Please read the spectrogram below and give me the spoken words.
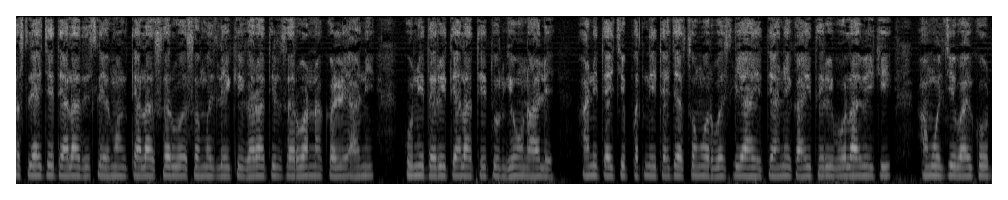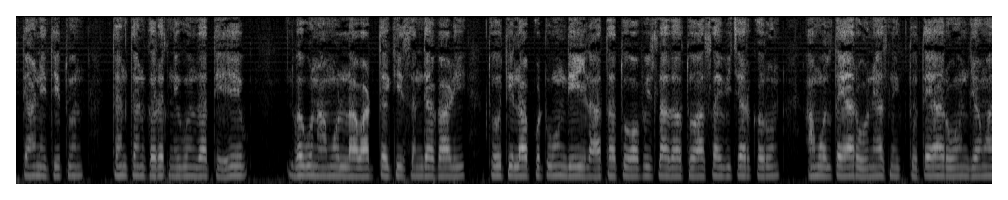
असल्याचे त्याला दिसले. मग त्याला सर्व समजले की घरातील सर्वांना कळले आणि कोणीतरी त्याला तेथून घेऊन आले आणि त्याची पत्नी त्याच्यासमोर बसली आहे. त्याने काहीतरी बोलावे की अमोलची बायको त्याने तिथून तनतन करत निघून जाते. हे बघून अमोलला वाटतं की संध्याकाळी तो तिला पटवून देईल. आता तो ऑफिसला जातो असा विचार करून अमोल तयार होण्यास निघतो तयार होऊन जेव्हा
